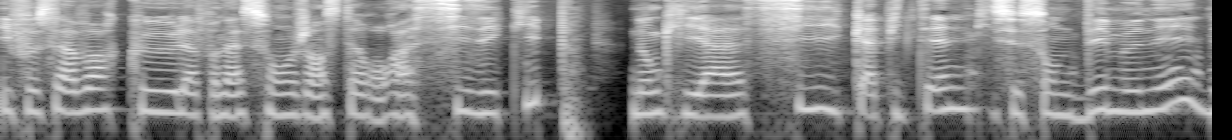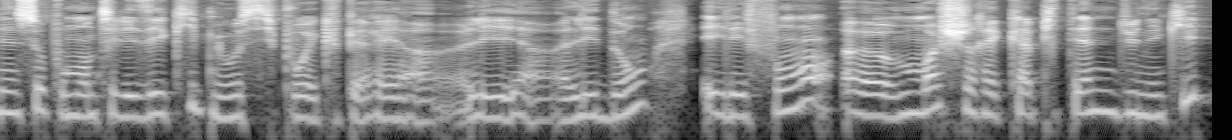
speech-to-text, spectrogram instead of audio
Il faut savoir que la Fondation Jean Ster aura six équipes. Donc il y a six capitaines qui se sont démenés, bien sûr pour monter les équipes, mais aussi pour récupérer euh, les, euh, les dons et les fonds. Euh, moi, je serai capitaine d'une équipe.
